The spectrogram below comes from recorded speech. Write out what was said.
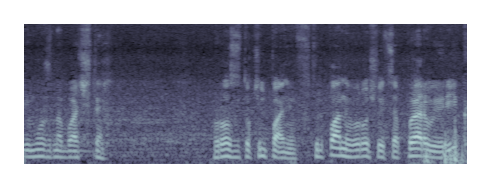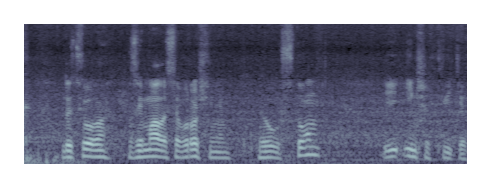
І можна бачити розвиток тюльпанів. Тюльпани вирощуються перший рік. До цього займалися вирощуванням геустом і інших квітів.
